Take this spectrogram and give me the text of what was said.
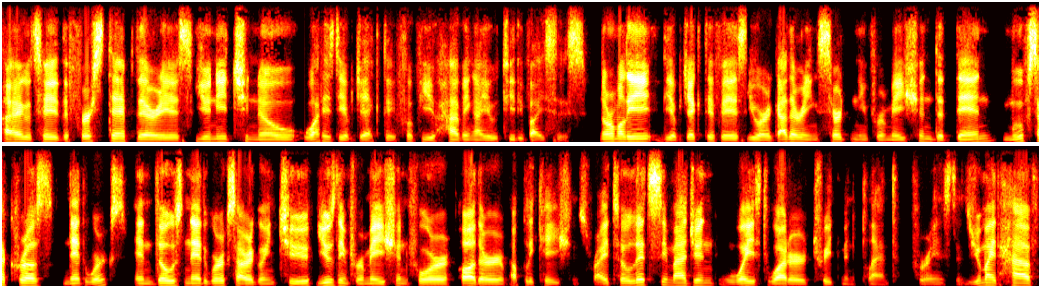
I would say the first step there is you need to know what is the objective of you having IoT devices. Normally, the objective is you are gathering certain information that then moves across networks, and those networks are going to use the information for other applications, right? So let's imagine wastewater treatment plant for instance. You might have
